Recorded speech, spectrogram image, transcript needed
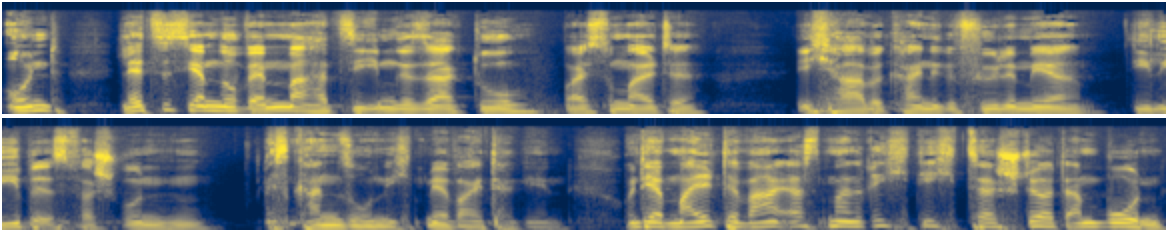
Und letztes Jahr im November hat sie ihm gesagt, du, weißt du Malte, ich habe keine Gefühle mehr, die Liebe ist verschwunden, es kann so nicht mehr weitergehen. Und der Malte war erstmal richtig zerstört am Boden.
